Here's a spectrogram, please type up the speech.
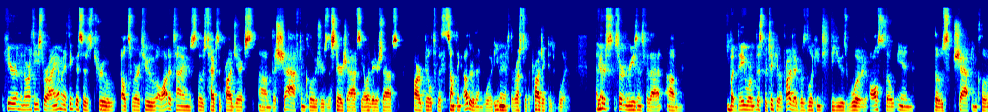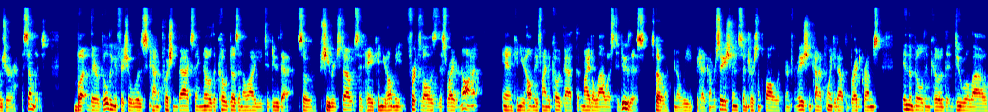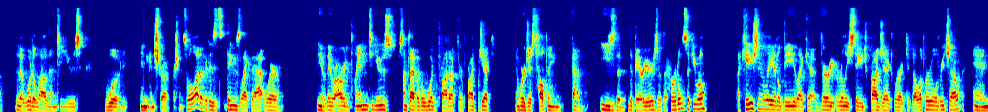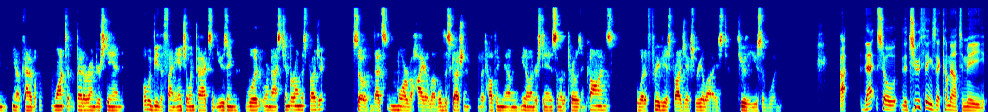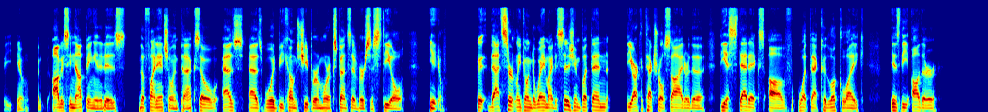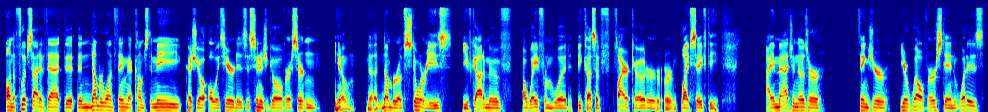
here in the Northeast where I am, and I think this is true elsewhere too, a lot of times those types of projects, um, the shaft enclosures, the stair shafts, the elevator shafts, are built with something other than wood, even if the rest of the project is wood. And yep. there's certain reasons for that. Um, but they were this particular project was looking to use wood also in those shaft enclosure assemblies. But their building official was mm-hmm. kind of pushing back, saying, no, the code doesn't allow you to do that. So she reached out, said, Hey, can you help me? First of all, is this right or not? and can you help me find a code path that might allow us to do this so you know we, we had a conversation sent her some follow-up information kind of pointed out the breadcrumbs in the building code that do allow that would allow them to use wood in construction so a lot of it is things like that where you know they were already planning to use some type of a wood product or project and we're just helping kind of ease the, the barriers or the hurdles if you will. Occasionally it'll be like a very early stage project where a developer will reach out and you know kind of want to better understand what would be the financial impacts of using wood or mass timber on this project. So that's more of a higher level discussion but helping them you know understand some of the pros and cons what have previous projects realized through the use of wood that so the two things that come out to me you know obviously not being in it is the financial impact. So as as wood becomes cheaper or more expensive versus steel, you know, eh, that's certainly going to weigh my decision. But then the architectural side or the the aesthetics of what that could look like is the other. On the flip side of that, the the number one thing that comes to me because you'll always hear it is as soon as you go over a certain you know uh, number of stories, you've got to move away from wood because of fire code or, or life safety. I imagine those are things you're you're well versed in. What is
